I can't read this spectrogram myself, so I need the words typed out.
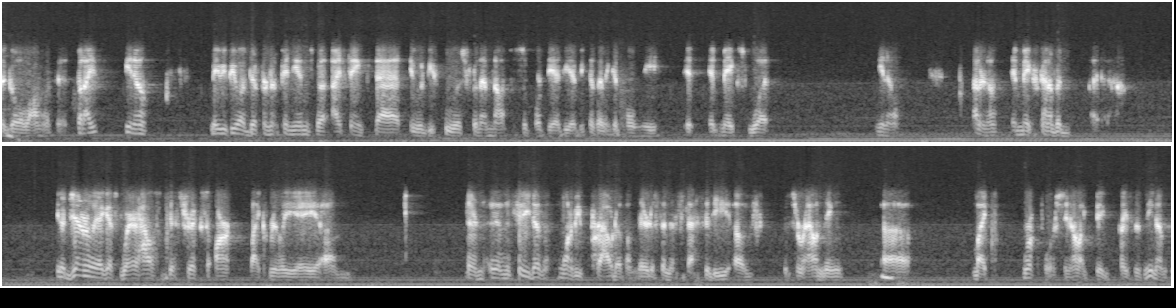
to go along with it. But I, you know, maybe people have different opinions, but I think that it would be foolish for them not to support the idea because I think it only it, it makes what you know I don't know it makes kind of a you know generally I guess warehouse districts aren't like really a um, they're, the city doesn't want to be proud of them. They're just a necessity of the surrounding uh, like workforce. You know, like big places need them.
